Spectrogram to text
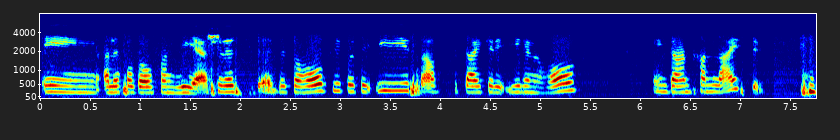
en hulle sal daarvan leer. So dit dit is 'n halfuur tot 'n uur, selfs baie keer 'n uur en 'n half en dan gaan lei toe.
